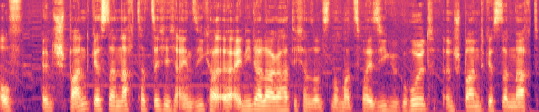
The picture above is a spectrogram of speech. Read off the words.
auf entspannt gestern Nacht tatsächlich ein Sieg, äh, eine Niederlage hatte ich, ansonsten nochmal zwei Siege geholt, entspannt gestern Nacht.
